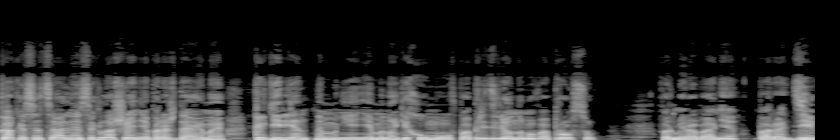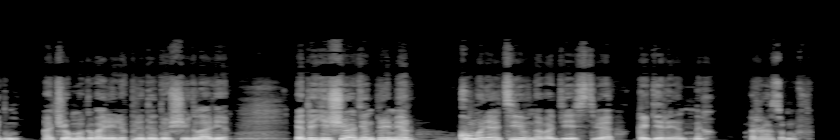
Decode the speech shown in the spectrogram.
Как и социальное соглашение, порождаемое когерентным мнением многих умов по определенному вопросу. Формирование парадигм, о чем мы говорили в предыдущей главе, это еще один пример кумулятивного действия когерентных разумов.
